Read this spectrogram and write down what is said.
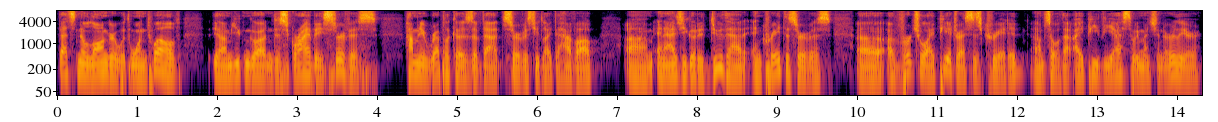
that's no longer with 112. Um, you can go out and describe a service, how many replicas of that service you'd like to have up. Um, and as you go to do that and create the service, uh, a virtual IP address is created. Um, so that IPVS that we mentioned earlier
